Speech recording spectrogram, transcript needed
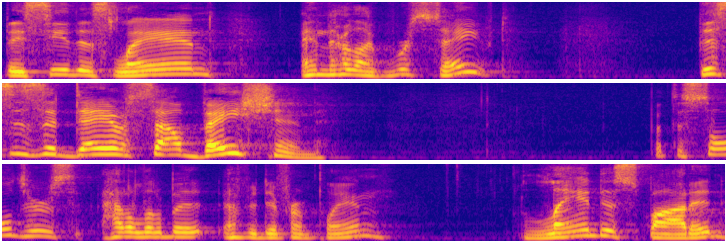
they see this land, and they're like, we're saved. This is a day of salvation. But the soldiers had a little bit of a different plan. Land is spotted.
